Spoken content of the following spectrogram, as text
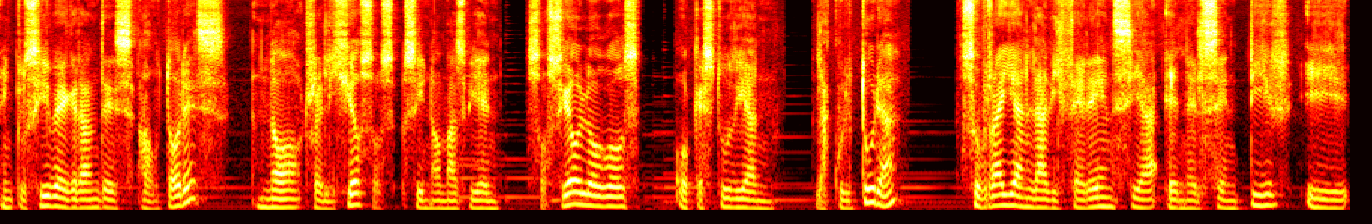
inclusive grandes autores, no religiosos, sino más bien sociólogos o que estudian la cultura, subrayan la diferencia en el sentir y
